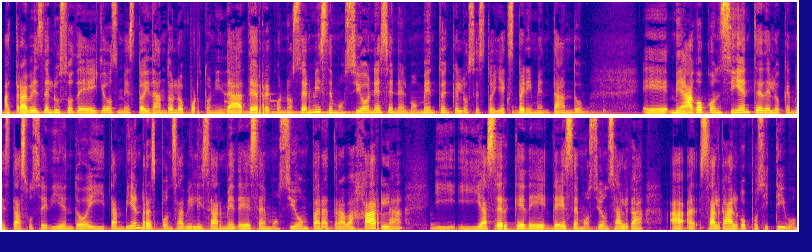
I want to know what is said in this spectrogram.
A través del uso de ellos me estoy dando la oportunidad de reconocer mis emociones en el momento en que los estoy experimentando. Eh, me hago consciente de lo que me está sucediendo y también responsabilizarme de esa emoción para trabajarla y, hacer que de, esa emoción salga, salga algo positivo.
